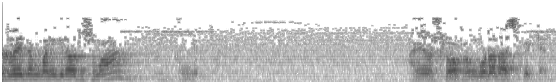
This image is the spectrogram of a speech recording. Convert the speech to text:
అద్వైతం పనికిరాదు సుమా అని చెప్తాను ఆయన శ్లోకం కూడా రాసి పెట్టారు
